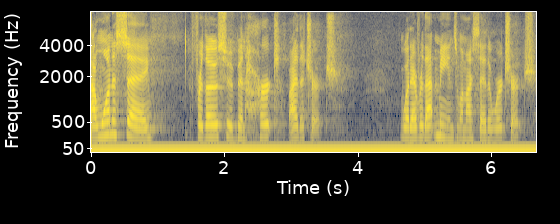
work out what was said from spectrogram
I want to say for those who have been hurt by the church, whatever that means when I say the word church,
